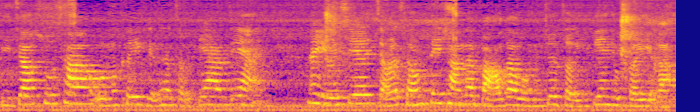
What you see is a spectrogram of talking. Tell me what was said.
比较粗糙，我们可以给他走第二遍。那有一些角质层非常的薄的，我们就走一遍就可以了。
